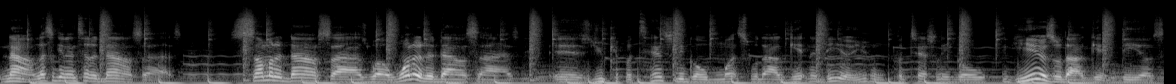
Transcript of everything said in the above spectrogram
Now, let's get into the downsides. Some of the downsides, well, one of the downsides is you can potentially go months without getting a deal. You can potentially go years without getting deals,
